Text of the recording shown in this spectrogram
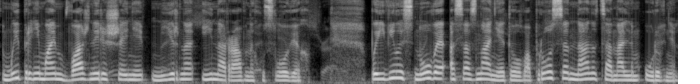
мы принимаем важные решения мирно и на равных условиях появилось новое осознание этого вопроса на национальном уровне.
